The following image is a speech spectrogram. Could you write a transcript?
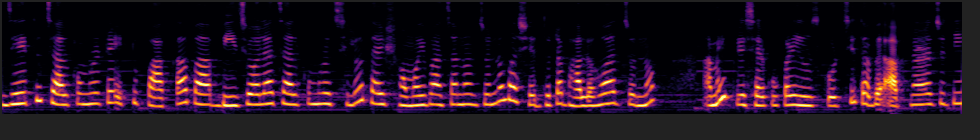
যেহেতু চাল কুমড়োটা একটু পাকা বা বীজওয়ালা চাল কুমড়ো ছিল, তাই সময় বাঁচানোর জন্য বা সেদ্ধটা ভালো হওয়ার জন্য আমি প্রেশার কুকার ইউজ করছি। তবে আপনারা যদি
